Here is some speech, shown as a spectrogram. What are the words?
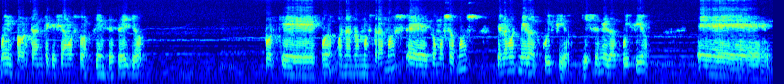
muy importante que seamos conscientes de ello, porque cuando nos mostramos eh, cómo somos, tenemos miedo al juicio, y ese miedo al juicio eh,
